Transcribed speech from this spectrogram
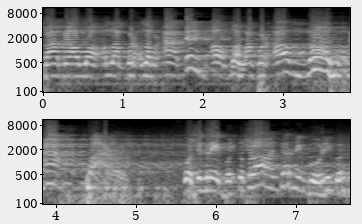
Sami Allah, Allah Akbar, Allah Akbar, Amin, Allahu Akbar, Allahu Akbar. Gue sing ribut, gue selancar nih buri gue.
